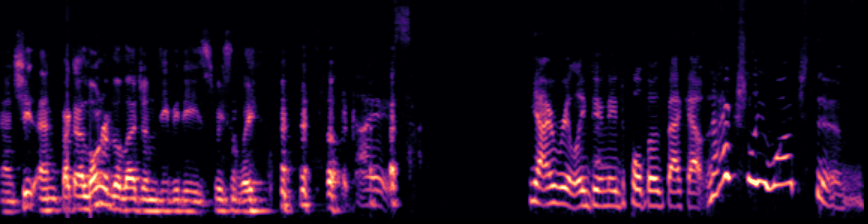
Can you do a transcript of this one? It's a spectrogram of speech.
And she, and in fact, I loaned her the Legend DVDs recently. so, Nice. Yeah, I really do need to pull those back out and actually watch them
